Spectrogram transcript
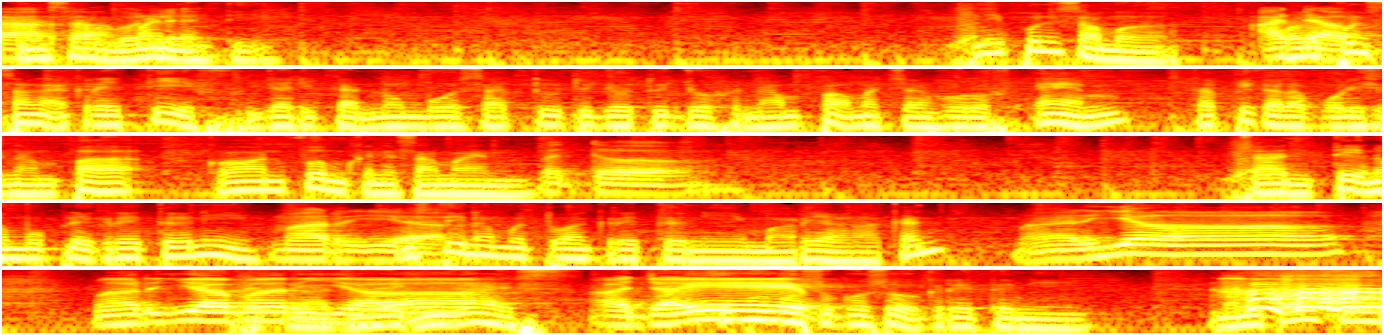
kena Tak saman boleh. nanti Ni pun sama Ada. Walaupun sangat kreatif Jadikan nombor 177 nampak macam huruf M Tapi kalau polis nampak Confirm kena saman Betul. Cantik nombor plate kereta ni Maria. Mesti nama tuan kereta ni Maria kan Maria. Maria, Maria. ajaib ni, guys. Cuba Ajaib. gosok-gosok kereta ni Mana tahu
